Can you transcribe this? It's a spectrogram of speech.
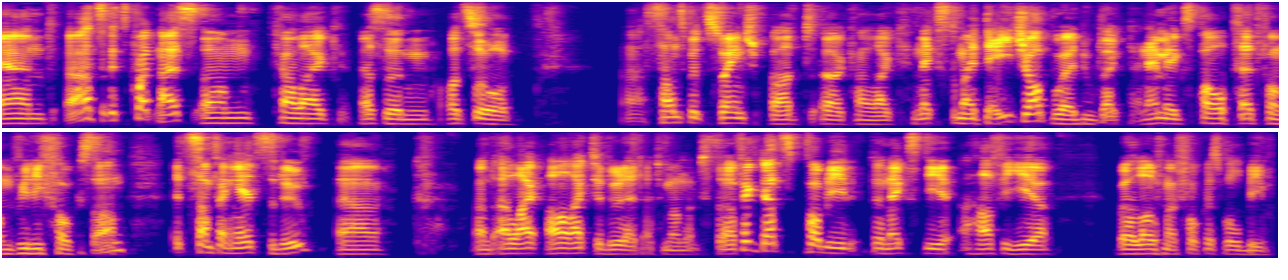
And uh, it's, it's quite nice, um, kind of like as an also uh, sounds a bit strange, but uh, kind of like next to my day job where I do like Dynamics Power Platform really focus on, it's something else to do. Uh, and I like I like to do that at the moment. So I think that's probably the next year, half a year, where a lot of my focus will be.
